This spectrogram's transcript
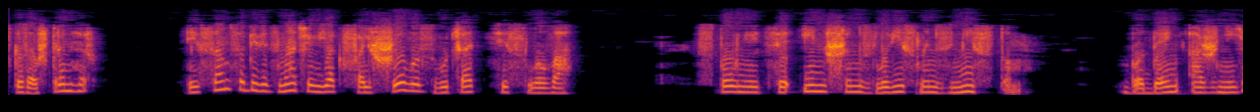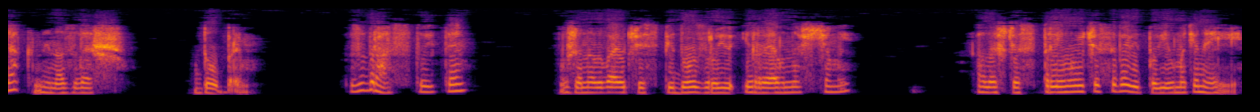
сказав Шпрингер, і сам собі відзначив, як фальшиво звучать ці слова, сповнюються іншим зловісним змістом, бо день аж ніяк не назвеш добрим. Здрастуйте, вже наливаючись підозрою і ревнощами, але ще стримуючи себе, відповів Матінеллі.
